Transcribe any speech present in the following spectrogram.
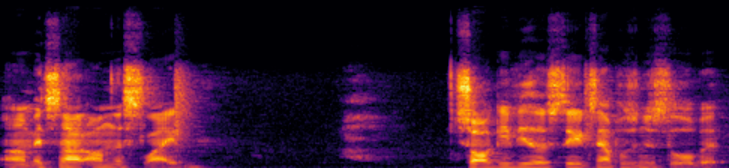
Um, it's not on this slide. So I'll give you those three examples in just a little bit.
